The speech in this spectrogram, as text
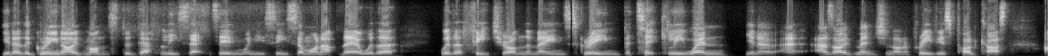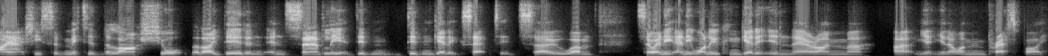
you know the green-eyed monster definitely sets in when you see someone up there with a with a feature on the main screen particularly when you know as i'd mentioned on a previous podcast I actually submitted the last short that I did, and, and sadly it didn't didn't get accepted. So um, so any anyone who can get it in there, I'm uh, uh, you, you, know I'm impressed by.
